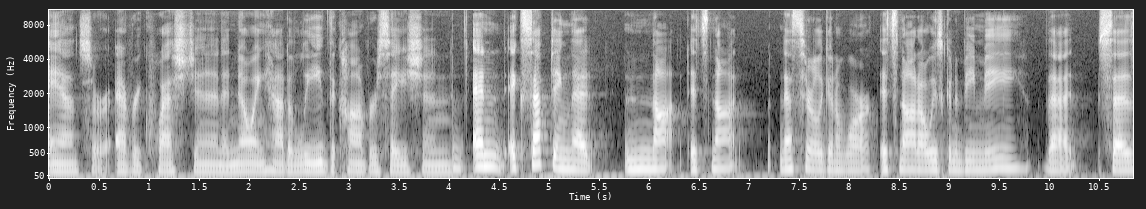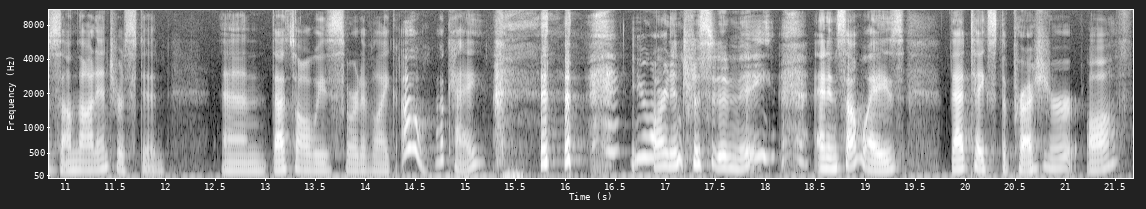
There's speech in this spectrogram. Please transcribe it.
answer every question and knowing how to lead the conversation and accepting that not it's not necessarily going to work. It's not always going to be me that says I'm not interested. And that's always sort of like, oh, okay. you aren't interested in me. And in some ways, that takes the pressure off.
